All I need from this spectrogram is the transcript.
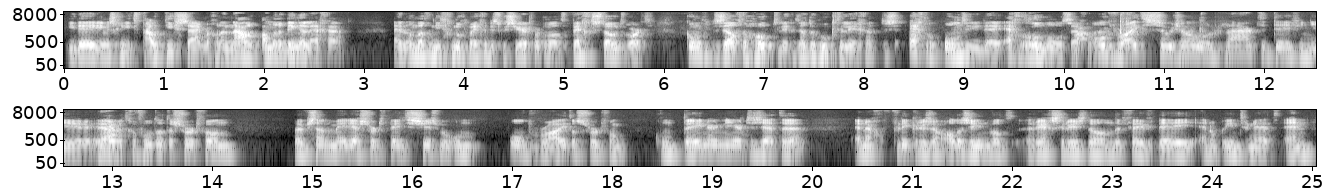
ideeën die misschien niet foutief zijn, maar gewoon een nadruk op andere dingen leggen. En omdat er niet genoeg mee gediscussieerd wordt, omdat het weggestoot wordt, komt op dezelfde hoop te liggen, dezelfde hoek te liggen. Dus echt op onzin idee, echt rommel, zeg maar. Maar alt-right is sowieso raar te definiëren. Ja. Ik heb het gevoel dat er een soort van, bij bestaande media, een soort fetischisme om alt-right als soort van container neer te zetten. En dan flikkeren ze alles in wat rechtser is dan de VVD en op internet en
